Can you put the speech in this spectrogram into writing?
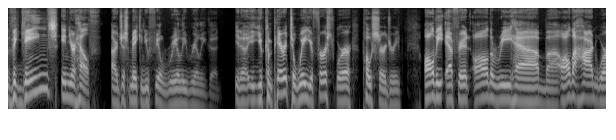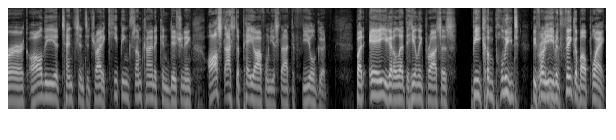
the gains in your health are just making you feel really, really good. You know, you compare it to where you first were post surgery. All the effort, all the rehab, uh, all the hard work, all the attention to try to keeping some kind of conditioning, all starts to pay off when you start to feel good. But A, you got to let the healing process be complete before you even think about playing.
